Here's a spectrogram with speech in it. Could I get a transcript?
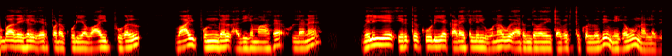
உபாதைகள் ஏற்படக்கூடிய வாய்ப்புகள் வாய்ப்புண்கள் அதிகமாக உள்ளன. வெளியே இருக்கக்கூடிய கடைகளில் உணவு அருந்துவதை தவிர்த்து கொள்வது மிகவும் நல்லது.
